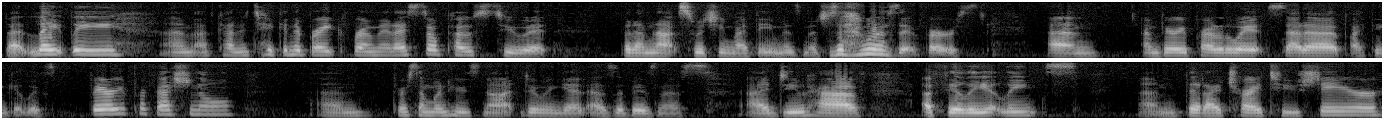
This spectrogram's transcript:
But lately, um, I've kind of taken a break from it. I still post to it, but I'm not switching my theme as much as I was at first. Um, I'm very proud of the way it's set up. I think it looks very professional um, for someone who's not doing it as a business. I do have affiliate links um, that I try to share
